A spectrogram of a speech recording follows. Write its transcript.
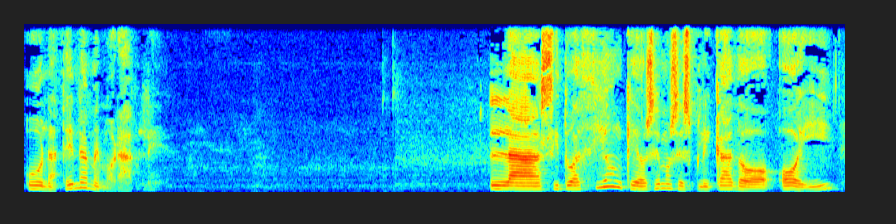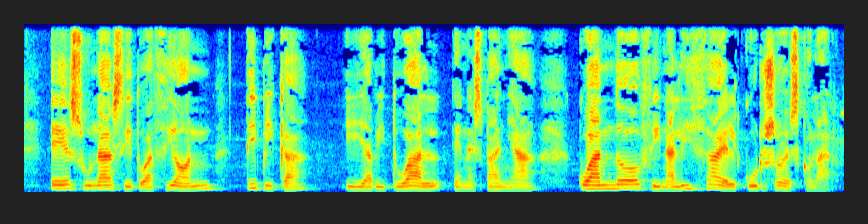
Una cena memorable. La situación que os hemos explicado hoy es una situación típica y habitual en España cuando finaliza el curso escolar.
